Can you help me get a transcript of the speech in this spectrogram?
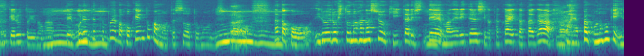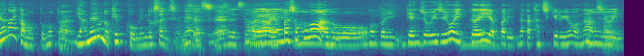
続けるというのがあって、はいこれって例えば保険とかも私そうだと思うんですけども、はい。なんかこういろいろ人の話を聞いたりして、うん。マネーリテラシーが高い方が、はい。あやっぱりこの保険いらないかもと思っても、はい。やめるの結構面倒くさいんですよね。だからやっぱりそこはあうん。の本当に現状維持を一回やっぱりなんか断ち切るような強い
